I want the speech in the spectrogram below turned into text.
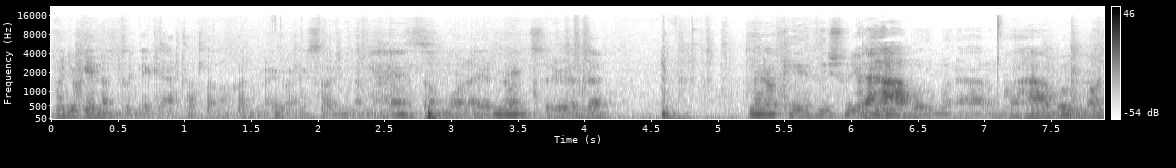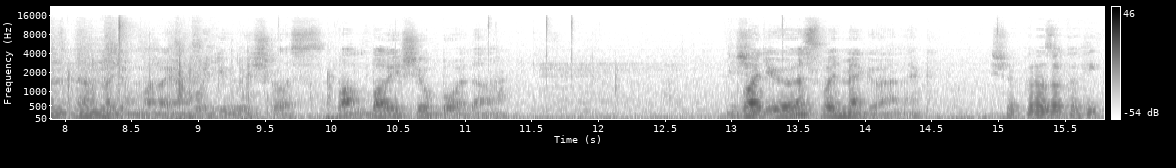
Mondjuk én nem tudnék ártatlanokat megölni, szóval én nem hallottam volna értelemszerűen, de, Meg a kérdés, hogy de aki... háborúban állunk. A háborúban nem nagyon van olyan, hogy jó és rossz. Van bal és jobb oldal. és Vagy ak- ölsz, vagy megölnek. És akkor azok, akik...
